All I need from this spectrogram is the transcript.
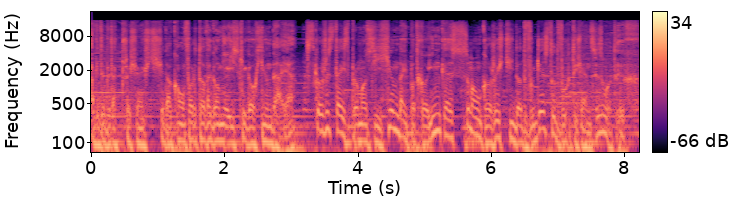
A gdyby tak przesiąść się do komfortowego miejskiego Hyundai'a? Skorzystaj z promocji Hyundai pod choinkę z sumą korzyści do 22 tysięcy złotych.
